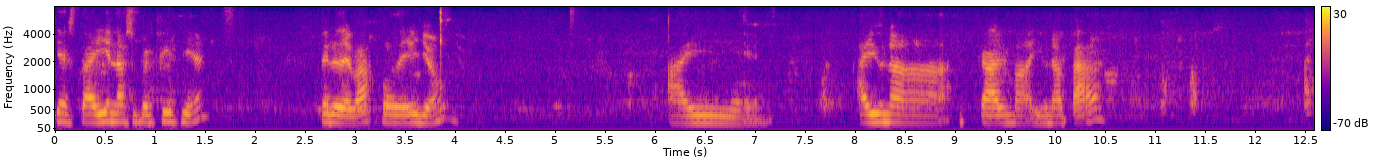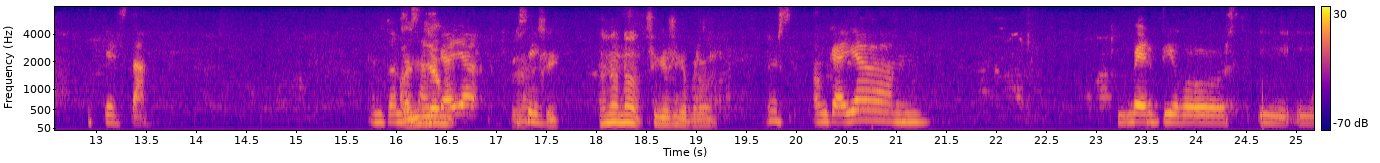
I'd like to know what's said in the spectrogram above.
que está ahí en la superficie, pero debajo de ello hay, hay una calma y una paz que está. Entonces, aunque llama- haya, sí, sí. No, no, no, sigue, sigue, perdón. pues, aunque haya mm, vértigos y, y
